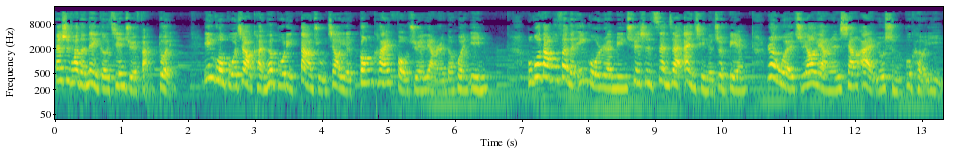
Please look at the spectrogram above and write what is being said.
但是他的内阁坚决反对。英国国教坎特伯里大主教也公开否决两人的婚姻。不过，大部分的英国人民却是站在爱情的这边，认为只要两人相爱，有什么不可以？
